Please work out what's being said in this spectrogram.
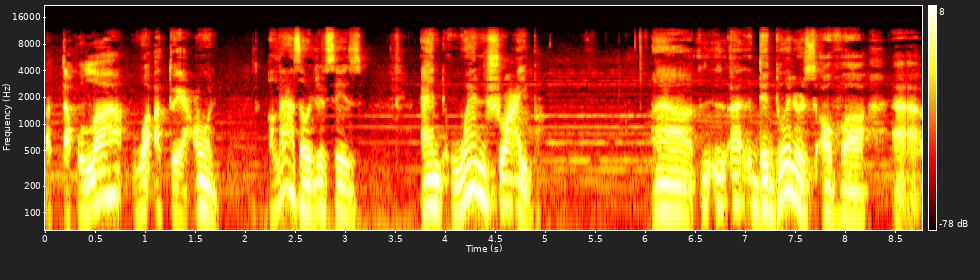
فاتقوا الله وأطيعون Allah Azza says, and when Shu'aib uh, uh, uh, uh, the dwellers of uh, um,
